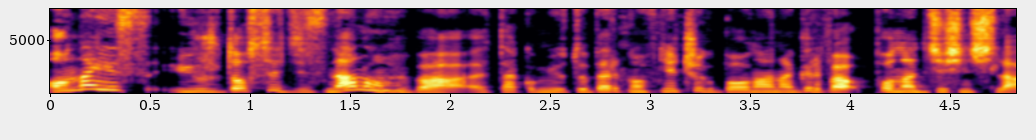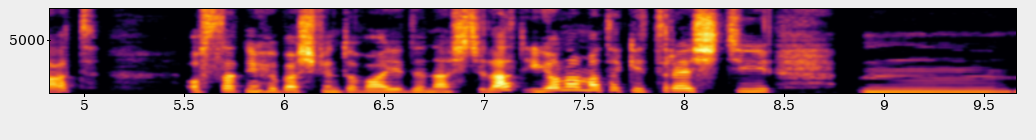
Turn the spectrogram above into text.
Ona jest już dosyć znaną chyba e, taką youtuberką w Niemczech, bo ona nagrywa ponad 10 lat. Ostatnio chyba świętowała 11 lat i ona ma takie treści mm,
